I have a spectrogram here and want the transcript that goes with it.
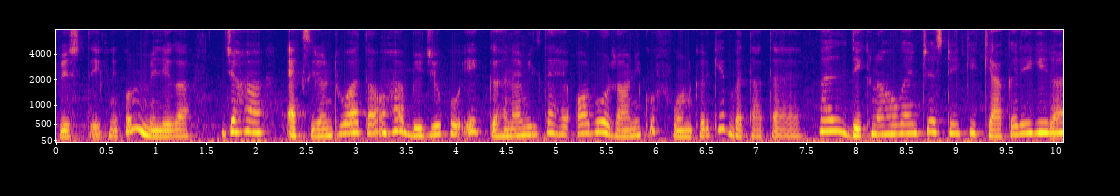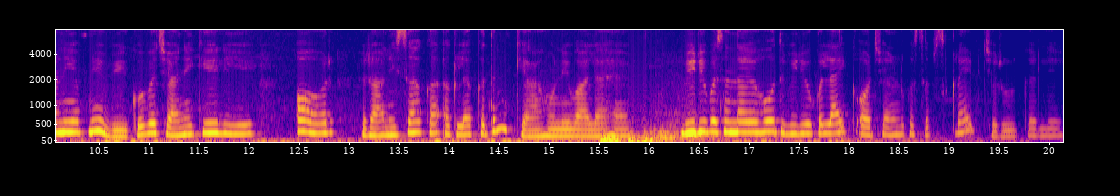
ट्विस्ट देखने को मिलेगा। जहाँ एक्सीडेंट हुआ था, वहाँ बिरजू को एक गहना मिलता है और वो रानी को फ़ोन करके बताता है। वेल देखना होगा इंटरेस्टिंग कि क्या करेगी रानी अपने वीर को बचाने के लिए। और रानी शाह का अगला कदम क्या होने वाला है? वीडियो पसंद आया हो तो वीडियो को लाइक और चैनल को सब्सक्राइब ज़रूर कर ले।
